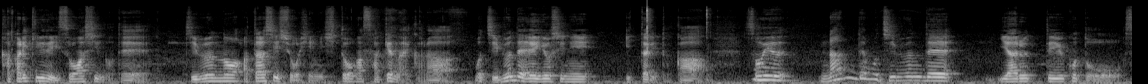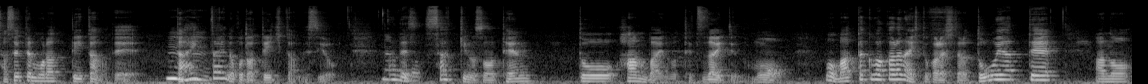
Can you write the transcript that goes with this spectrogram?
かかりきりで忙しいので自分の新しい商品に人が割けないからもう自分で営業しに行ったりとかそういう何でも自分でやるっていうことをさせてもらっていたのでうんうん。大体のことはできたんですよ。なんでさっきのその店頭販売の手伝いっていうのももう全くわからない人からしたらどうやってあの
